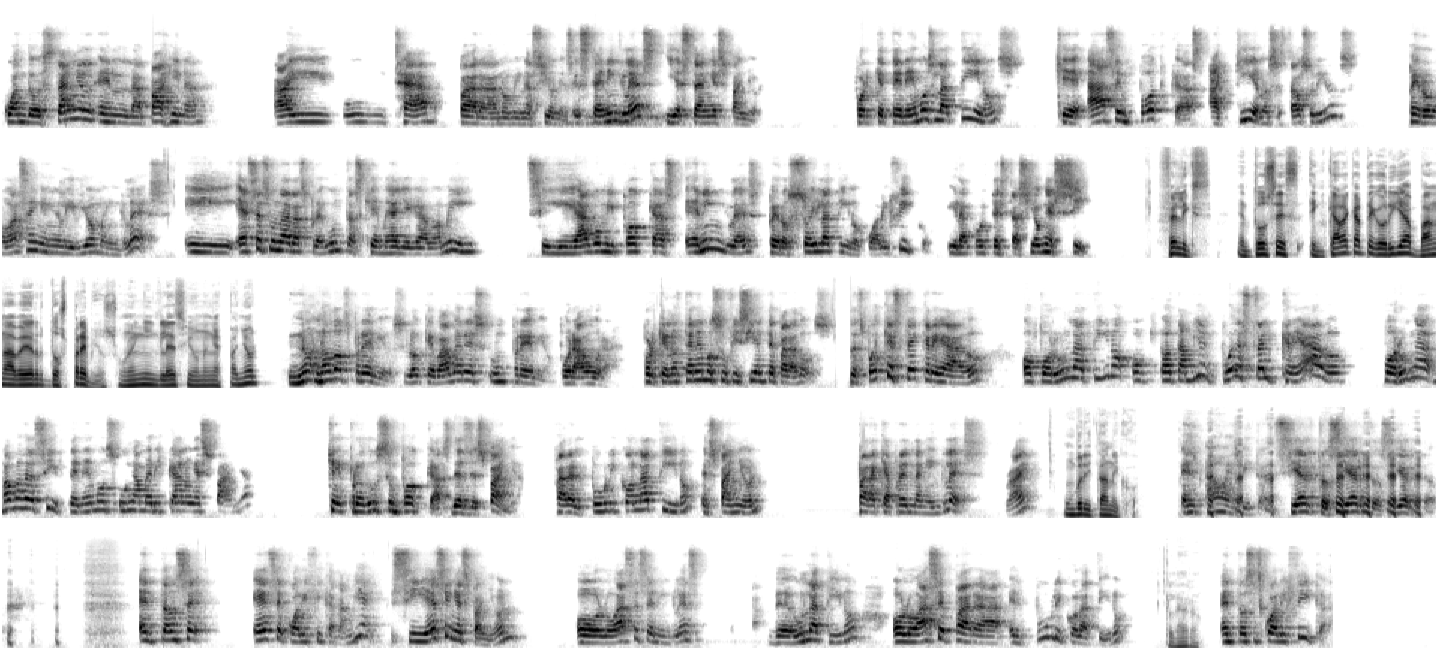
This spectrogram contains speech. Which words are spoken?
Cuando están en, la página, hay un tab para nominaciones. Está en inglés y está en español. Porque tenemos latinos que hacen podcast aquí en los Estados Unidos, pero lo hacen en el idioma inglés. Y esa es una de las preguntas que me ha llegado a mí. Si hago mi podcast en inglés, pero soy latino, ¿cualifico? Y la contestación es sí. Félix, entonces, en cada categoría van a haber dos premios, uno en inglés y uno en español. No, no dos premios. Lo que va a haber es un premio por ahora, porque no tenemos suficiente para dos. Después que esté creado, o por un latino, o, o también puede estar creado por una, vamos a decir, tenemos un americano en España que produce un podcast desde España para el público latino, español, para que aprendan inglés, right? Un británico. Es, oh, es cierto, cierto, cierto. Entonces, ese cualifica también. Si es en español o lo haces en inglés de un latino o lo hace para el público latino, claro. entonces cualifica.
